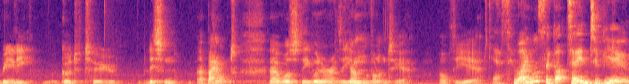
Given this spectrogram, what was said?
really good to listen about uh, was the winner of the Young Volunteer of the Year. Yes, who I also got to interview,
